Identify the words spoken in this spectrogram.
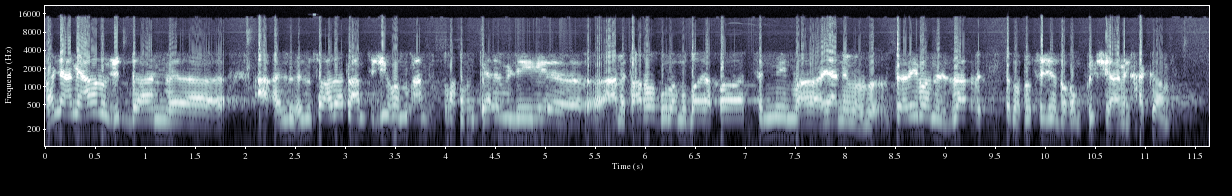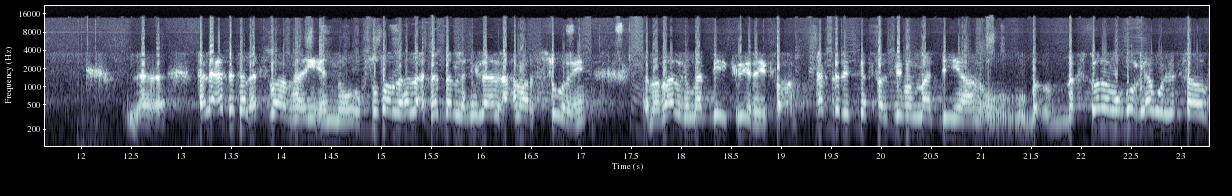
فهن عم يعانوا جدا آه، المساعدات اللي عم تجيهم عم تكون كاملة آه، عم يتعرضوا لمضايقات سنين يعني تقريبا الزعتري بالسجن رغم كل شيء عم ينحكى فلعدة الأسباب هي إنه خصوصا هلأ تقدم الهلال الأحمر السوري مبالغ مادية كبيرة فبقدر يتكفل فيهم ماديا بس كون الموضوع بأول لسه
